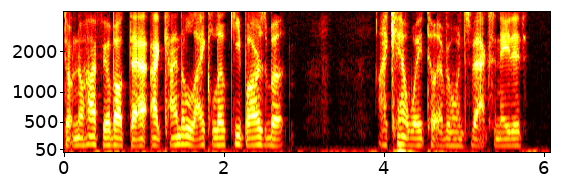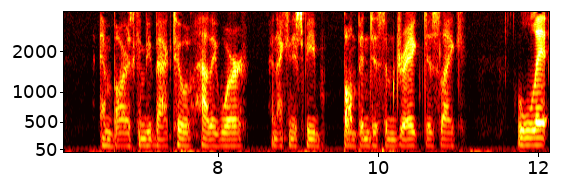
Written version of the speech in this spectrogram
Don't know how I feel about that. I kind of like low key bars, but I can't wait till everyone's vaccinated and bars can be back to how they were, and I can just be bumping to some Drake, just like lit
